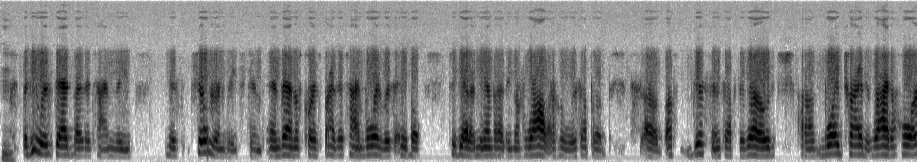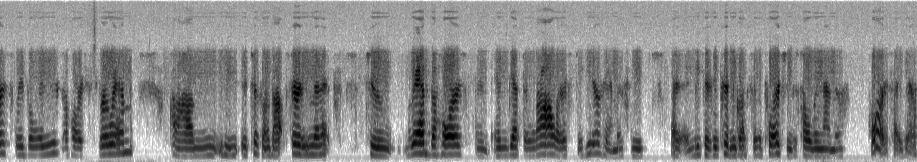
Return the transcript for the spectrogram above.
Hmm. But he was dead by the time the his children reached him. And then, of course, by the time Boyd was able to get a man by the name of Roller, who was up a, a, a distance up the road, uh, Boyd tried to ride a horse, we believe. The horse threw him. Um, he, it took him about 30 minutes to grab the horse and, and get the Rollers to hear him as he, uh, because he couldn't go up to the porch. He was holding on the horse, I guess.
